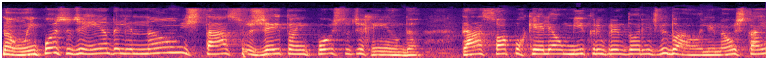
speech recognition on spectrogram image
Não, o imposto de renda ele não está sujeito ao imposto de renda, tá? Só porque ele é um microempreendedor individual, ele não está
